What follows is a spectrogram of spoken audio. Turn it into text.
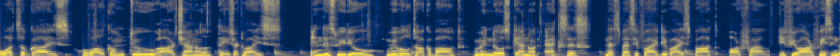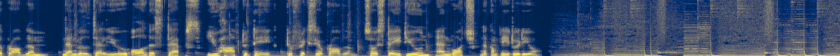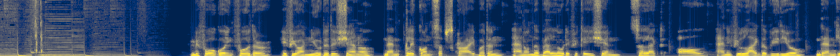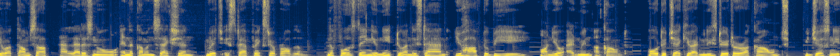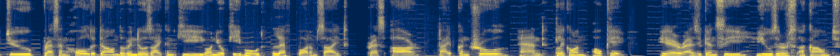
What's up guys, welcome to our channel Tez Advise. In this video, we will talk about Windows cannot access the specified device path or file. If you are facing the problem, then we'll tell you all the steps you have to take to fix your problem. So stay tuned and watch the complete video. Before going further, if you are new to this channel, then click on subscribe button and on the bell notification, select all and if you like the video, then give a thumbs up and let us know in the comment section which step fixed your problem. The first thing you need to understand, you have to be on your admin account. Or to check your administrator account, you just need to press and hold down the Windows icon key on your keyboard left bottom side, press R type control and click on OK. Here as you can see users account,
